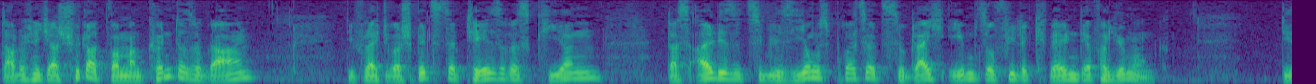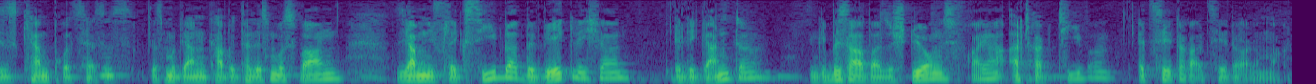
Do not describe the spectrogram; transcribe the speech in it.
dadurch nicht erschüttert, weil man könnte sogar die vielleicht überspitzte These riskieren, dass all diese Zivilisierungsprozesse zugleich ebenso viele Quellen der Verjüngung dieses Kernprozesses des modernen Kapitalismus waren. Sie haben ihn flexibler, beweglicher, eleganter, in gewisser Weise störungsfreier, attraktiver etc. etc. gemacht.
